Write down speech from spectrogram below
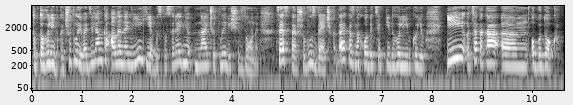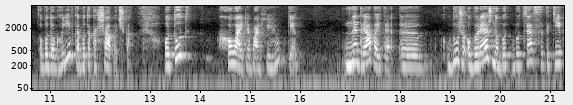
Тобто голівка чутлива ділянка, але на ній є безпосередньо найчутливіші зони. Це спершу вуздечка, да, яка знаходиться під голівкою, і оця така ем, ободок, ободок голівки або така шапочка. Отут ховайте ваші руки, не дряпайте е, дуже обережно, бо, бо це все-таки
